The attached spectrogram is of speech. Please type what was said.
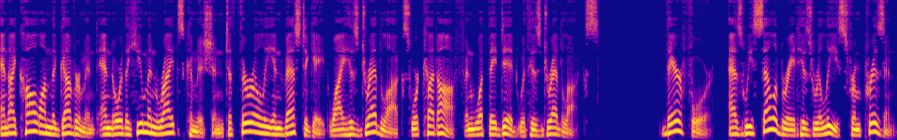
and I call on the government and or the Human Rights Commission to thoroughly investigate why his dreadlocks were cut off and what they did with his dreadlocks. Therefore, as we celebrate his release from prison,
